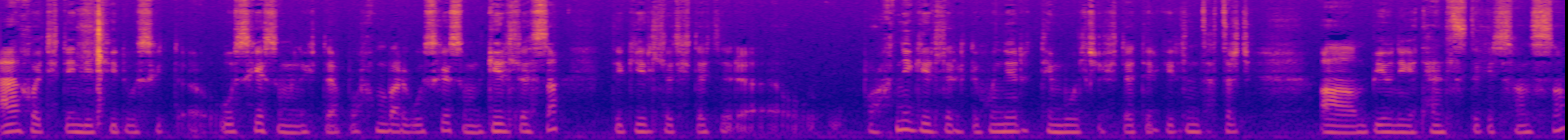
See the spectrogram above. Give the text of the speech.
анх өдөртийн дэлхийд үүсгэд үүсгэхээс өмнө ихтэй Бурхан баг үүсгэхээс өмнө гэрлээсэн. Тэг гэрлүүд ихтэй тэр Бурхны гэрлэр ихтэй хүнээр тэмүүлж ихтэй тэр гэрлэн цацарч би үнийг танилцдаг гэж сонссон.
